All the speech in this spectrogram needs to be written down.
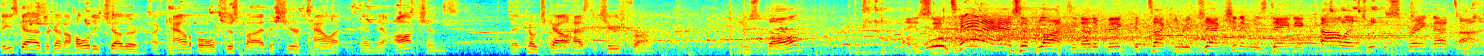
These guys are going to hold each other accountable just by the sheer talent and the options that Coach Cal has to choose from. Loose ball. And Santana has it blocked. Another big Kentucky rejection. It was Daimion Collins with the spring that time.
